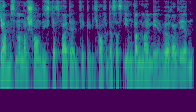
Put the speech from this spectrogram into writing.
ja, müssen wir mal schauen, wie sich das weiterentwickelt. Ich hoffe, dass das irgendwann mal mehr Hörer werden.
